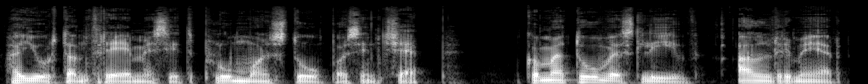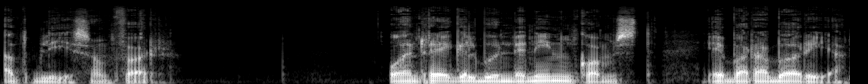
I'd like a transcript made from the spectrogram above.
har gjort entré med sitt plommonsto på sin käpp kommer Toves liv aldrig mer att bli som förr. Och en regelbunden inkomst är bara början.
